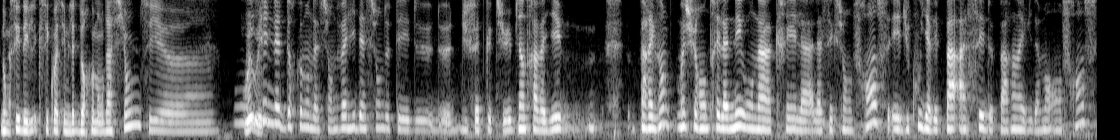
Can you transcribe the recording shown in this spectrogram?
Donc c'est quoi? C'est une lettre de recommandation? C'est euh... Oui, oui, oui. c'est une lettre de recommandation, de validation de tes, de, de, du fait que tu aies bien travaillé. Par exemple, moi, je suis rentrée l'année où on a créé la, la section France, et du coup, il n'y avait pas assez de parrains, évidemment, en France,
